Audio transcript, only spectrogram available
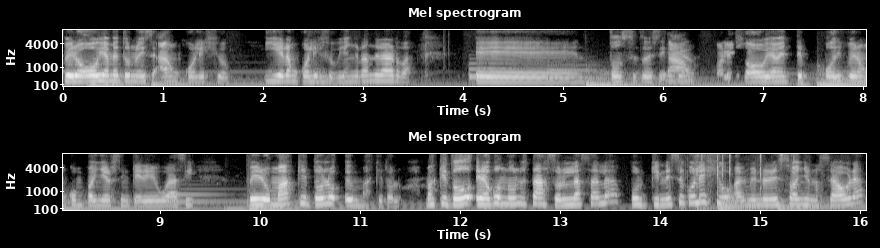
Pero obviamente uno dice, ah, un colegio. Y era un colegio bien grande, la verdad. Eh, entonces tú decís, ah, un colegio, obviamente podéis ver a un compañero sin querer, wey, así. Pero más que todo, lo- eh, más que todo, lo- más que todo era cuando uno estaba solo en la sala, porque en ese colegio, al menos en esos años, no sé ahora,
